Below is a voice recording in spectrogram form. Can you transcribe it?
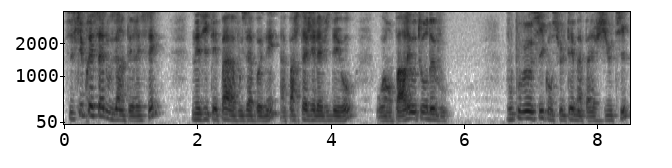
Si ce qui précède vous a intéressé, n'hésitez pas à vous abonner, à partager la vidéo ou à en parler autour de vous. Vous pouvez aussi consulter ma page Utip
